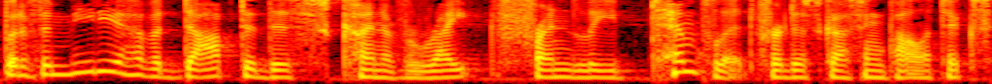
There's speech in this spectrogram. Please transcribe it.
But if the media have adopted this kind of right-friendly template for discussing politics,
